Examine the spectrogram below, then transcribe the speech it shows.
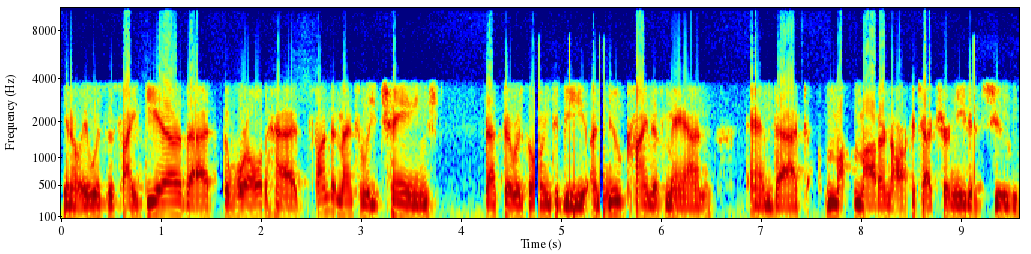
You know, it was this idea that the world had fundamentally changed, that there was going to be a new kind of man, and that mo- modern architecture needed to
